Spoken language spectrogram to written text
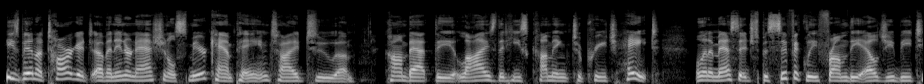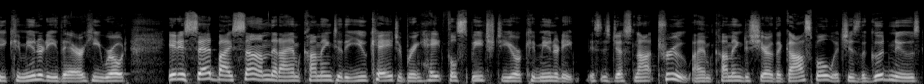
He's been a target of an international smear campaign tied to uh, combat the lies that he's coming to preach hate. Well, in a message specifically from the LGBT community there, he wrote, It is said by some that I am coming to the UK to bring hateful speech to your community. This is just not true. I am coming to share the gospel, which is the good news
